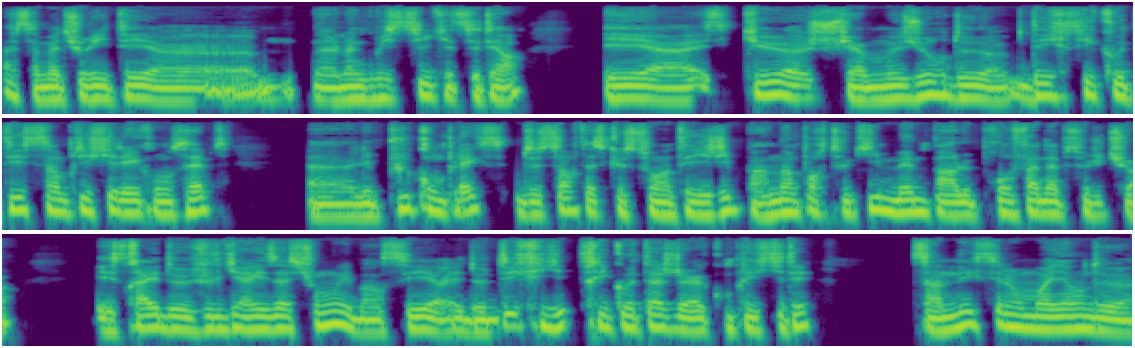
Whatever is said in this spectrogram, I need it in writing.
à sa maturité euh, linguistique, etc. Et euh, est-ce que je suis à mesure de détricoter, simplifier les concepts les plus complexes de sorte à ce que ce soit intelligible par n'importe qui, même par le profane absolu, tu vois. Et ce travail de vulgarisation, et eh ben c'est et de détricotage de la complexité, c'est un excellent moyen de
